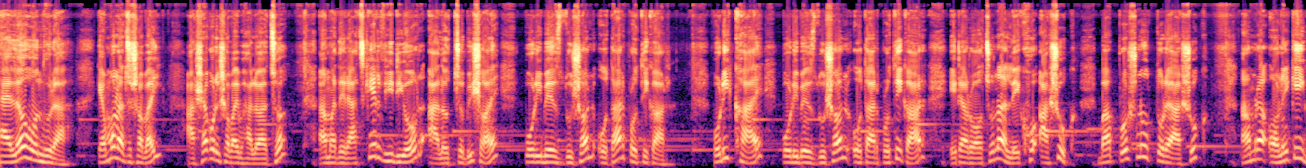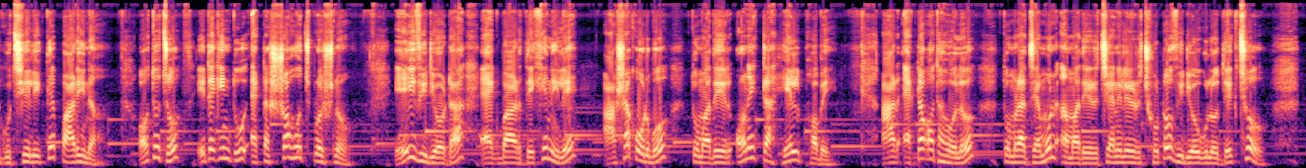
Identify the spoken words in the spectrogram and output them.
Hello বন্ধুরা, কেমন আছো সবাই? আশা করি সবাই ভালো আছো। আমাদের আজকের ভিডিওর আলোচ্য বিষয় পরিবেশ দূষণ ও তার প্রতিকার। পরীক্ষায় পরিবেশ দূষণ ও তার প্রতিকার, এটা রচনা লেখো আসুক বা প্রশ্ন উত্তরে আসুক, আমরা অনেকেই গুছিয়ে লিখতে পারি না। অথচ এটা কিন্তু একটা সহজ প্রশ্ন। এই ভিডিওটা একবার দেখে নিলে আশা করব তোমাদের অনেকটা হেল্প হবে। আর একটা কথা হলো, তোমরা যেমন আমাদের চ্যানেলের ছোট ভিডিওগুলো দেখছ,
